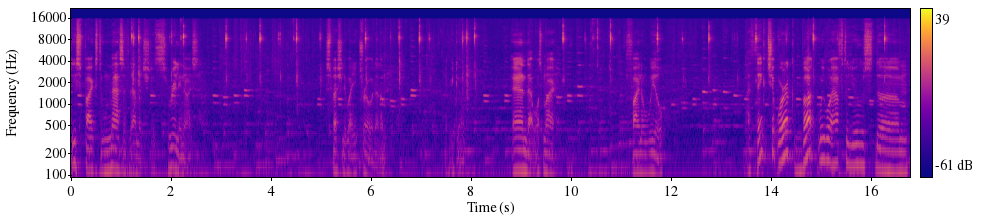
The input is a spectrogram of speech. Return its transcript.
These spikes do massive damage, that's really nice. Especially when you throw it at them. Here we go. And that was my final wheel. I think it should work, but we will have to use the... Um,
